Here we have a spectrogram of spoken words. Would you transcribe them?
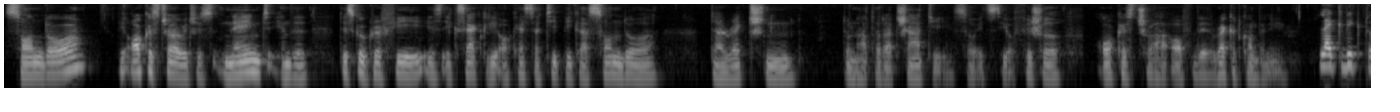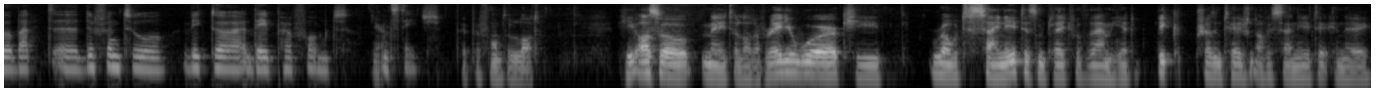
Sondor, the orchestra which is named in the discography is exactly Orchestra Tipica Sondor, direction Donato Racciatti. So it's the official orchestra of the record company. Like Victor, but uh, different to Victor, they performed yeah. on stage. They performed a lot. He also made a lot of radio work. He wrote sainetes and played with them. He had a big presentation of his sainete in a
